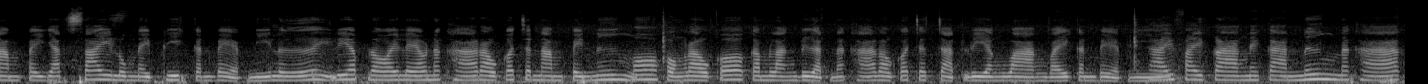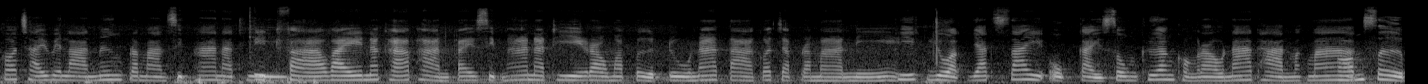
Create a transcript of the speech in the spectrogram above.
นำไปยัดไส้ลงในพริกกันแบบนี้เลย เรียบร้อยแล้วนะคะ เราก็จะนำไปนึ่ง หม้อของเราก็กำลังเดือดนะคะ เราก็จะจัดเรียงวางไว้กันแบบนี้ ใช้ไฟกลางในการนึ่งนะคะ ก็ใช้เวลานึ่งประมาณ 15 นาทีปิดฝาไว้นะคะ ผ่านไป 15 นาทีเรามาเปิดดูหน้าตาก็จะประมาณนี้พริกหยวกยัดไส้อกไก่สทรงเครื่องของเราน่าทานมากๆ พร้อมเสิร์ฟ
